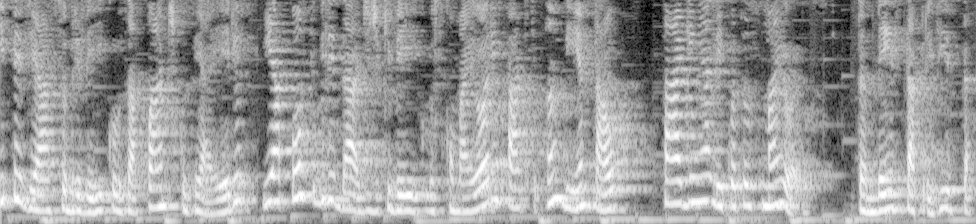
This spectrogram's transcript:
IPVA sobre veículos aquáticos e aéreos e a possibilidade de que veículos com maior impacto ambiental paguem alíquotas maiores. Também está prevista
